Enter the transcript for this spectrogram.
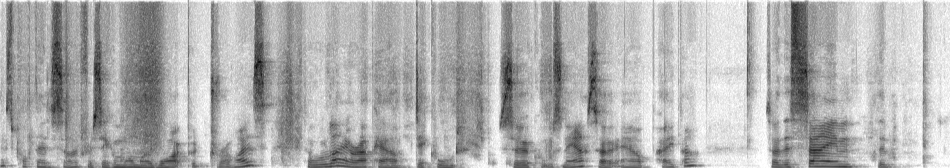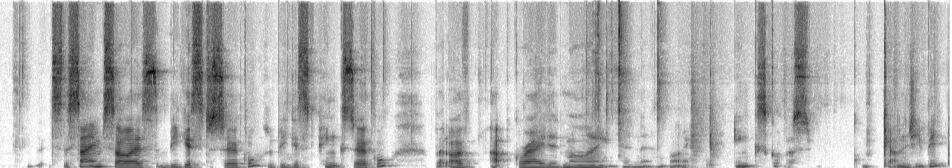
let's pop that aside for a second while my white bit dries. So we'll layer up our deckled circles now. So our paper. So the same, the it's the same size, biggest circle, the biggest pink circle, but I've upgraded my, and my ink's got a gungy bit.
